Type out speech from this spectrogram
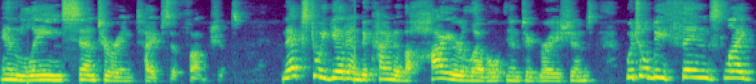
and lane centering types of functions. Next, we get into kind of the higher level integrations, which will be things like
